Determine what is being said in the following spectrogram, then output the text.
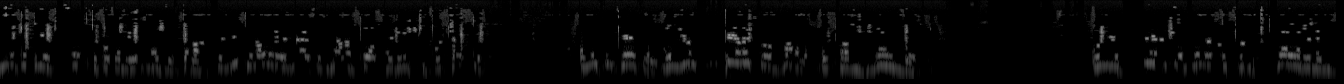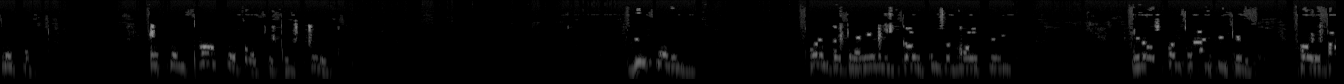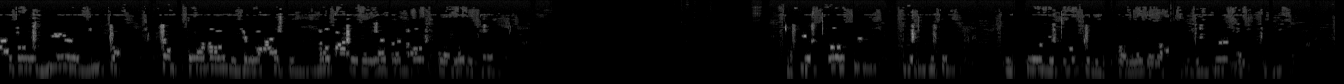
Need to be acceptable in the eyes of God. And you can only imagine how important it is to protect it. And listen carefully. When your spiritual heart becomes wounded, when your spiritual heart becomes cold and indifferent, it's impossible to conceive. You can play the game and go through the motions. You know, sometimes you can put a Bible in here and you've got stuff going on in your life that nobody will ever know for anything. If you're broken, then you can restore your brokenness for another life. If you're hurt, then you can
